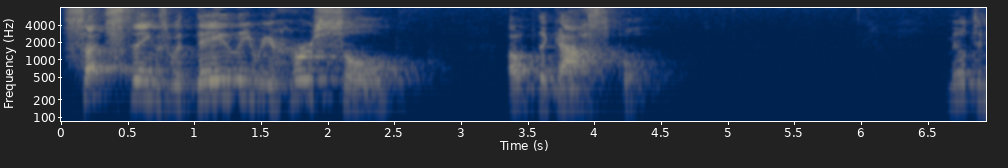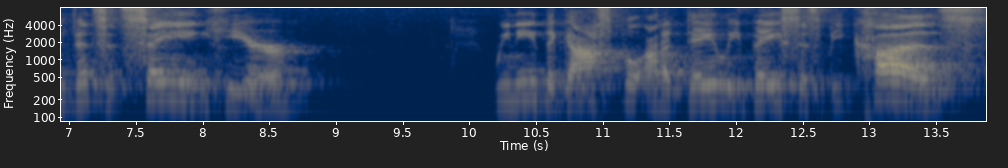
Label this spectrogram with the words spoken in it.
such things with daily rehearsal of the gospel. Milton Vincent saying here, we need the gospel on a daily basis because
